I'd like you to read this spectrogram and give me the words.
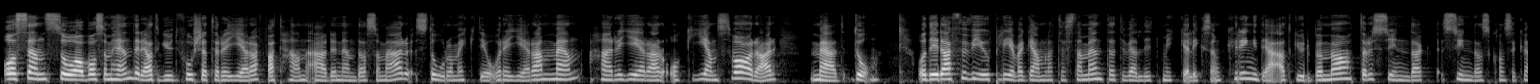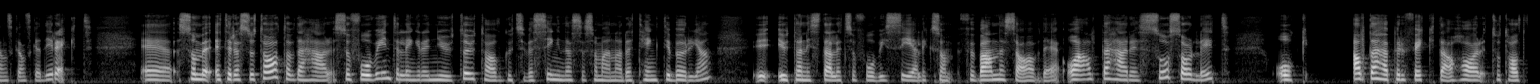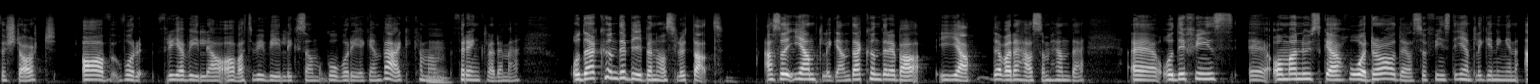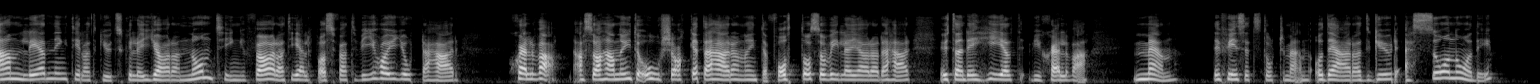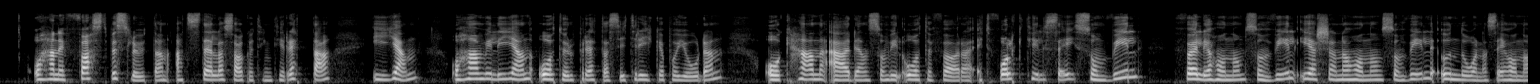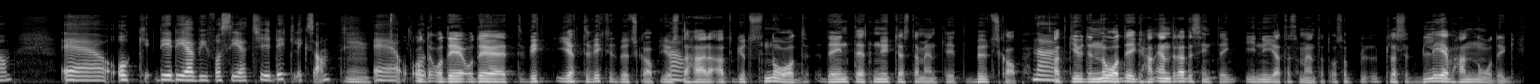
Och sen så vad som händer är att Gud fortsätter regera för att han är den enda som är stor och mäktig och regera, men han regerar och gensvarar med dom. Och det är därför vi upplever Gamla Testamentet väldigt mycket liksom kring det, att Gud bemöter synda, syndens konsekvens ganska direkt. Eh, som ett resultat av det här så får vi inte längre njuta av Guds välsignelse som han hade tänkt i början, utan istället så får vi se liksom förbannelse av det. Och allt det här är så sorgligt och allt det här perfekta har totalt förstört av vår fria vilja, av att vi vill liksom gå vår egen väg, kan man mm. förenkla det med. Och där kunde Bibeln ha slutat. Alltså egentligen, där kunde det bara, ja, det var det här som hände. Eh, och det finns, eh, om man nu ska hårdra det, så finns det egentligen ingen anledning till att Gud skulle göra någonting för att hjälpa oss, för att vi har ju gjort det här själva. Alltså han har inte orsakat det här, han har inte fått oss att vilja göra det här, utan det är helt vi själva. Men det finns ett stort men, och det är att Gud är så nådig, och han är fast besluten att ställa saker och ting till rätta igen. Och han vill igen återupprätta sitt rike på jorden. Och han är den som vill återföra ett folk till sig, som vill följa honom, som vill erkänna honom, som vill underordna sig honom. Eh, och det är det vi får se tydligt. Liksom. Mm. Eh, och, och, och, det, och det är ett vikt, jätteviktigt budskap, just ja. det här att Guds nåd, det är inte ett nytestamentligt budskap. Nej. Att Gud är nådig, han ändrades inte i Nya Testamentet och så plötsligt blev han nådig.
